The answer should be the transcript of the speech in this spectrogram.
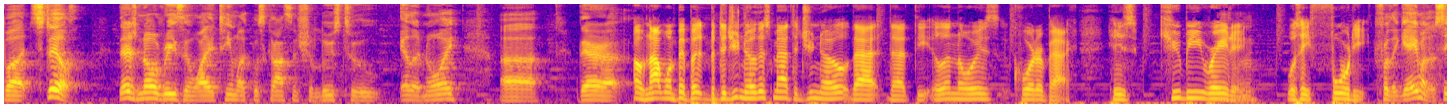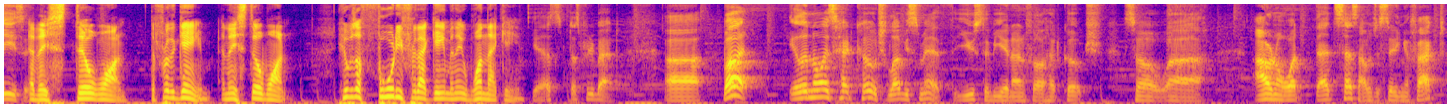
but still, there's no reason why a team like Wisconsin should lose to Illinois. Uh, they're uh, Oh, not one bit. But but did you know this, Matt? Did you know that that the Illinois quarterback, his QB rating Mm-hmm. was a 40, for the game of the season. and they still won the, for the game, and they still won. He was a 40 for that game, and they won that game. Yeah, that's, that's pretty bad. Uh, but Illinois' head coach, Lovie Smith, used to be an NFL head coach. So uh, I don't know what that says. I was just stating a fact.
